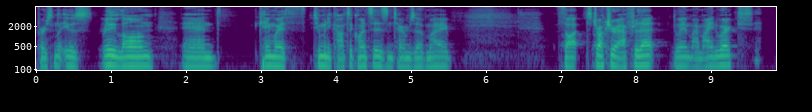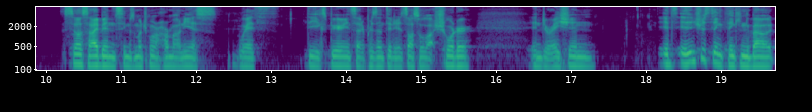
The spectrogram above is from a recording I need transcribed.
Personally, it was really long and came with too many consequences in terms of my thought structure after that. The way my mind worked, psilocybin seems much more harmonious with the experience that it presented. and It's also a lot shorter in duration. It's, it's interesting thinking about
